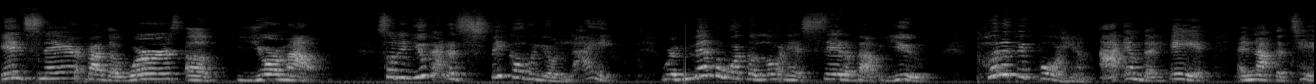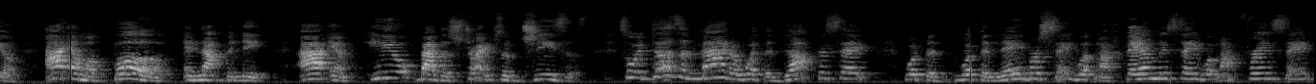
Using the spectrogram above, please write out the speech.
Ensnared by the words of your mouth. So then you got to speak over your life. Remember what the Lord has said about you. Put it before him. I am the head and not the tail. I am above and not beneath. I am healed by the stripes of Jesus. So it doesn't matter what the doctor say, what the what the neighbors say, what my family say, what my friends say.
